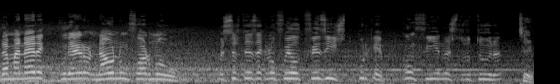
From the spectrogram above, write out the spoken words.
da maneira que puderam, não num Fórmula 1. Mas certeza que não foi ele que fez isto. Porquê? Porque confia na estrutura Sim.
